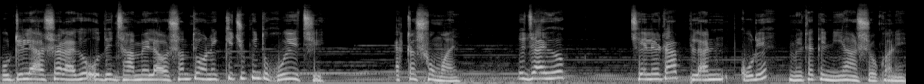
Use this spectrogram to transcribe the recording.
হোটেলে আসার আগে ওদের ঝামেলা, অশান্তি অনেক কিছু কিন্তু হয়েছে একটা সময়। তো যাই হোক, ছেলেটা প্ল্যান করে মেয়েটাকে নিয়ে আসে ওখানে।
